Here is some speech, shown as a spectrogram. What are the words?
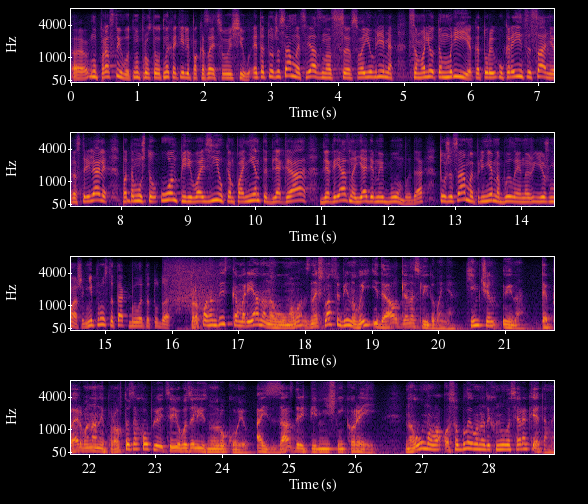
э, ну, простым. Вот, ну, просто вот мы хотели показать свою силу. Это то же самое связано с, в свое время самолетом Мрия, который украинцы сами расстреляли, потому что он перевозил компоненты для, гря- для грязной ядерной бомбы, да. То же самое примерно было и на Южмаше. Не просто так был этот удар. Пропагандистка Мар'яна Наумова знайшла собі новий ідеал для наслідування Кім Чен Іна. Тепер вона не просто захоплюється його залізною рукою, а й заздрить Північній Кореї. Наумова особливо надихнулася ракетами,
